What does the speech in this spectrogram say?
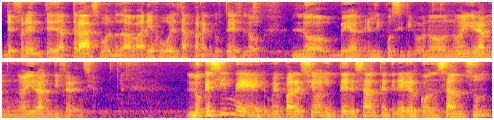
de frente, de atrás, bueno, da varias vueltas para que ustedes lo, lo vean el dispositivo, no, no, hay gran, no hay gran diferencia. Lo que sí me, me pareció interesante tiene que ver con Samsung,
